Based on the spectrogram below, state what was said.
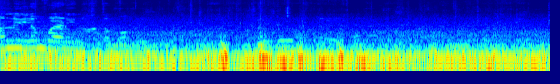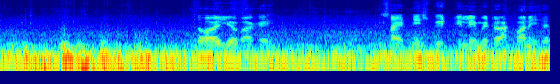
અનિલ અંબાણી નો હતો મોકલો જોઈ લ્યો બાકી. સાઠ સ્પીડની લિમિટ રાખવાની છે.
